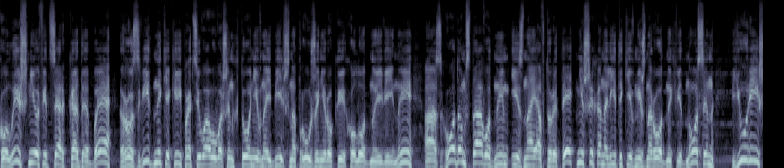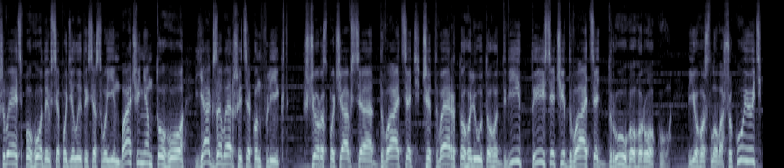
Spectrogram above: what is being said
Колишній офіцер КДБ, розвідник, який працював у Вашингтоні в найбільш напружені роки холодної війни, а згодом став одним із найавторитетніших аналітиків міжнародних відносин, Юрій Швець погодився поділитися своїм баченням того, як завершиться конфлікт, що розпочався 24 лютого 2022 року. Його слова шокують,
